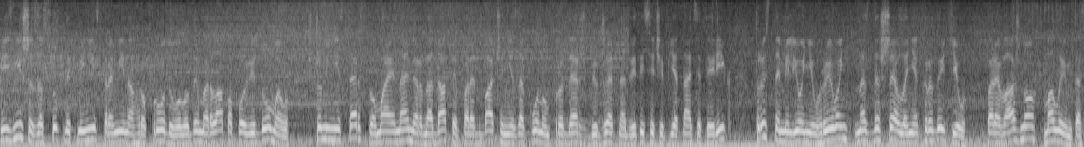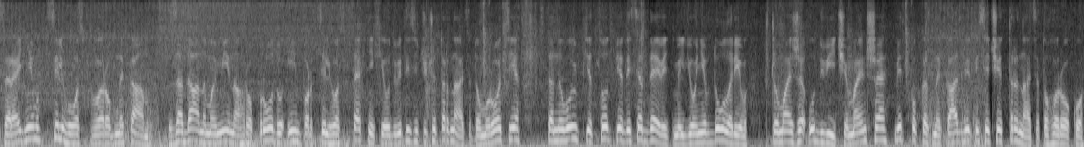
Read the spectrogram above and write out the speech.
Пізніше заступник міністра Мінагропроду Володимир Лапа повідомив, що міністерство має намір надати передбачені законом про держбюджет на 2015 рік 300 мільйонів гривень на здешевлення кредитів, переважно малим та середнім сільгоспвиробникам. За даними Мінагропроду, імпорт сільгосптехніки у 2014 році становив 559 мільйонів доларів, що майже удвічі менше від показника 2013 року.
